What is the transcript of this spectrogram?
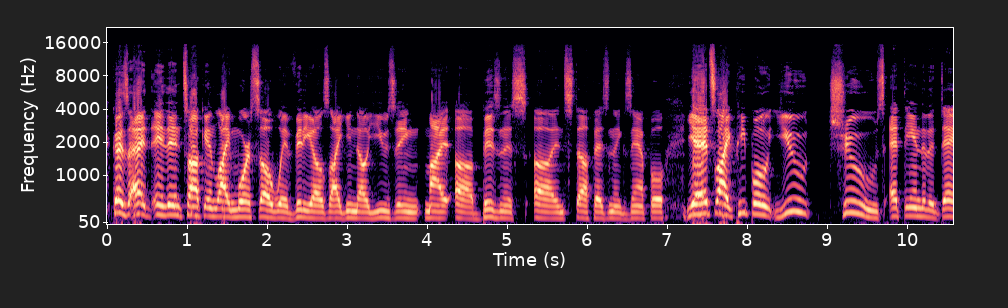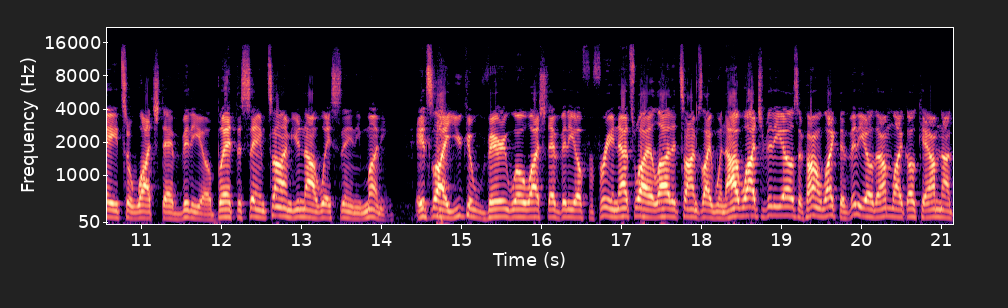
because, and then talking like more so with videos, like, you know, using my uh, business uh, and stuff as an example. Yeah, it's like people, you choose at the end of the day to watch that video, but at the same time, you're not wasting any money it's like you can very well watch that video for free. And that's why a lot of times, like when I watch videos, if I don't like the video, then I'm like, okay, I'm not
